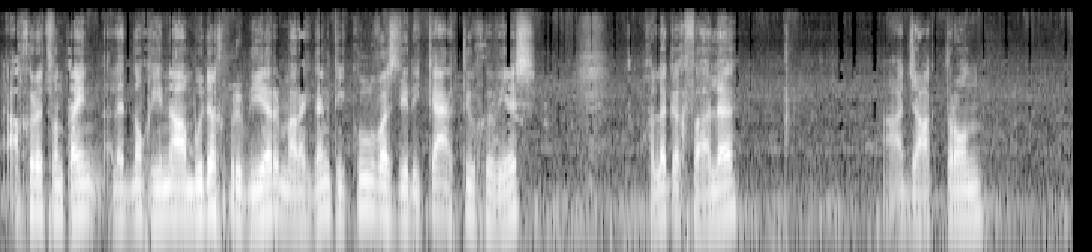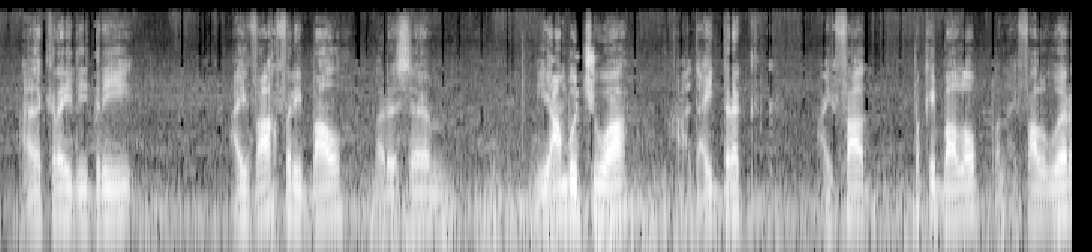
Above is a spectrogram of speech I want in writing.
Ja Grootfontein, hulle het nog hierna moedig probeer, maar ek dink die koel was deur die kerk toe gewees. Gelukkig vir hulle. Ah Jack Tron. Hulle kry die 3. Hy wag vir die bal, maar is ehm um, Jambuchua. Hy druk. Hy vat pik die bal op en hy val oor.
